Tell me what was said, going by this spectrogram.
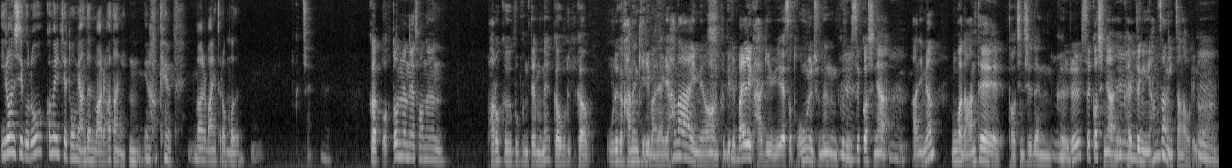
이런 식으로 커뮤니티에 도움이 안 되는 말을 하다니 음. 이렇게 말을 많이 들었거든. 음. 그치. 음. 그러니까 어떤 면에서는 바로 그 부분 때문에, 그러니까 우리, 그러니까 우리가 가는 길이 만약에 하나이면 그 길을 음. 빨리 가기 위해서 도움을 주는 글을 음. 쓸 것이냐, 음. 아니면 뭔가 나한테 더 진실된 음. 글을 쓸 것이냐의 음. 갈등이 항상 있잖아 우리가. 음.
